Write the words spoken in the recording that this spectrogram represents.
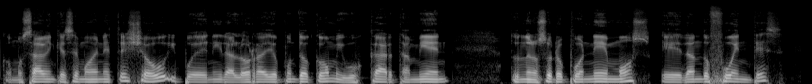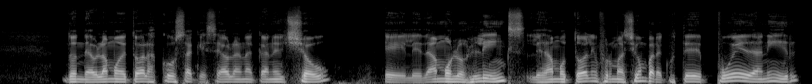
como saben que hacemos en este show, y pueden ir a losradio.com y buscar también donde nosotros ponemos eh, dando fuentes, donde hablamos de todas las cosas que se hablan acá en el show. Eh, le damos los links, les damos toda la información para que ustedes puedan ir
